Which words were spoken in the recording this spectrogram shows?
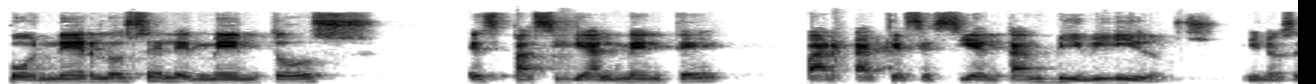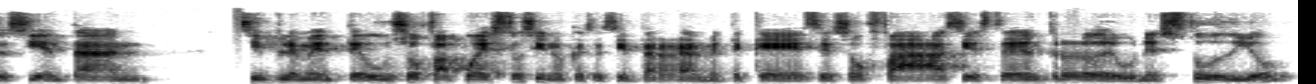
poner los elementos espacialmente para que se sientan vividos y no se sientan simplemente un sofá puesto, sino que se sienta realmente que ese sofá así esté dentro de un estudio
